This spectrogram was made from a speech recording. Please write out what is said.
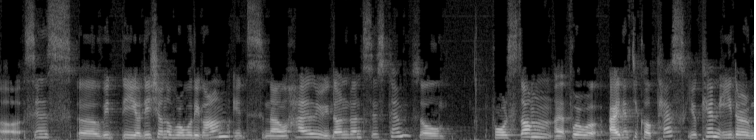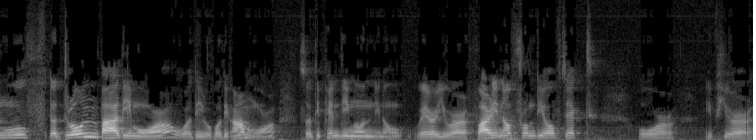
uh, since uh, with the addition of robotic arm, it's now highly redundant system. So for some, uh, for identical tasks, you can either move the drone body more or the robotic arm more. So depending on, you know, where you are far enough from the object or if you are,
